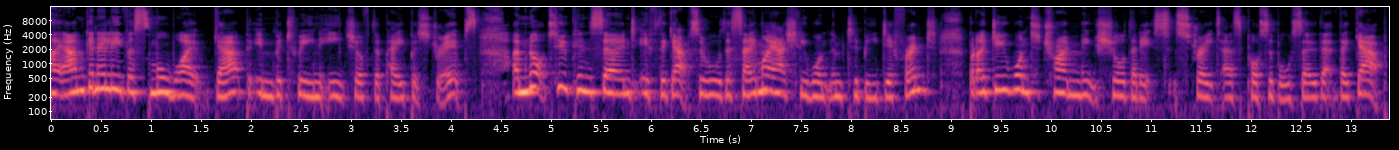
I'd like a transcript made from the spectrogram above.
I am going to leave a small white gap in between each of the paper strips. I'm not too concerned if the gaps are all the same. I actually want them to be different, but I do want to try and make sure that it's straight as possible so that the gap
